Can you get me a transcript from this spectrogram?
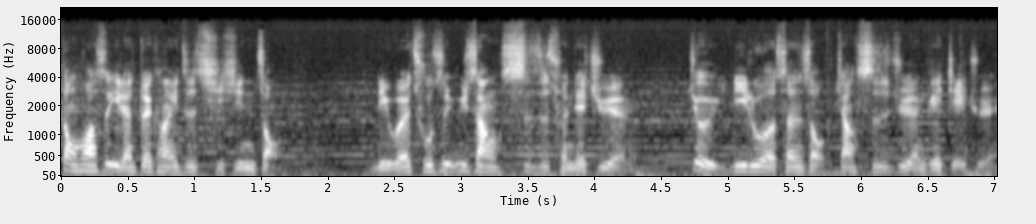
动画是一人对抗一只奇星种，李维初次遇上四只纯洁巨人，就以利落的身手将四只巨人给解决。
